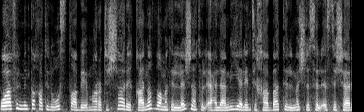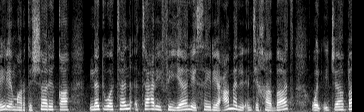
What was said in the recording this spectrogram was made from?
وفي المنطقة الوسطى بإمارة الشارقة نظمت اللجنة الإعلامية لانتخابات المجلس الاستشاري لإمارة الشارقة ندوة تعريفية لسير عمل الانتخابات والإجابة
